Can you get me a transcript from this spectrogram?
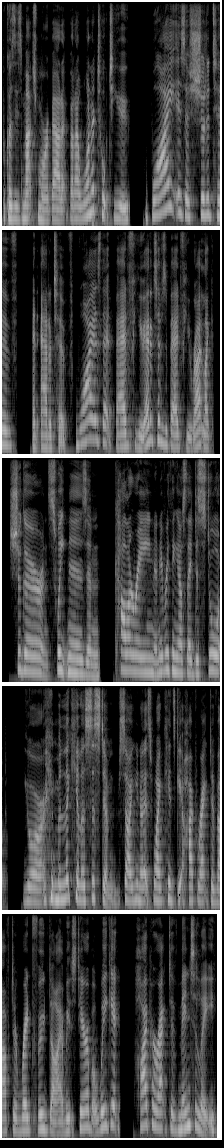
because there's much more about it. But I want to talk to you why is a shoulddative an additive? Why is that bad for you? Additives are bad for you, right? Like sugar and sweeteners and coloring and everything else, they distort your molecular system. So, you know, that's why kids get hyperactive after red food dye. I mean, it's terrible. We get hyperactive mentally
